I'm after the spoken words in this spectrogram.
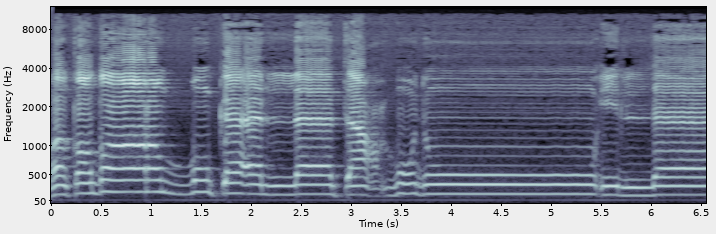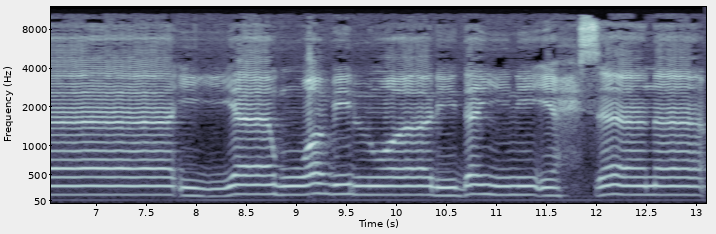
وقضى ربك ألا تعبدوا إلا إياه وبالوالدين إحسانا.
